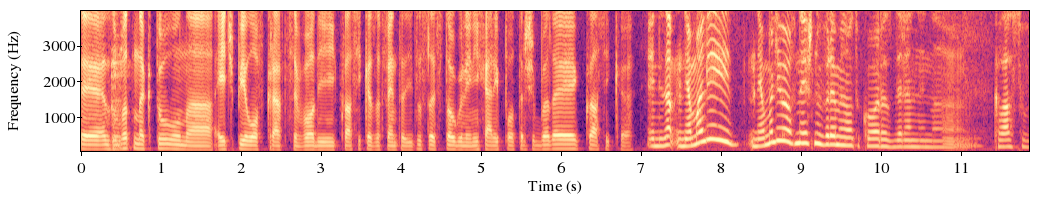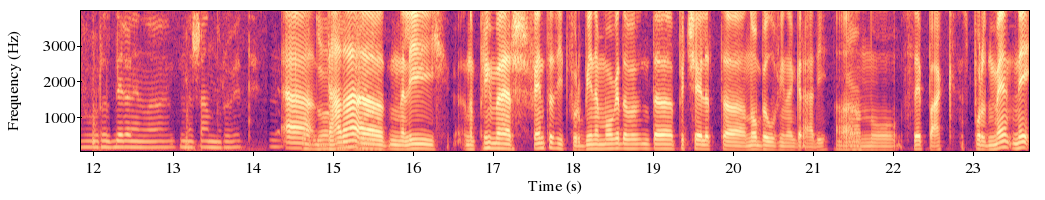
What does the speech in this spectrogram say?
те зоват на Ктулу на H.P. Lovecraft се води класика за фентазито. След 100 години Хари Потър ще бъде класика. Е, не знам, няма ли, няма ли в днешно време едно такова разделяне на класово разделяне на, на жанровете? А, да, да, а, нали, например, фентази творби не могат да, да печелят а, Нобелови награди, а, Да. но все пак, според мен, не,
